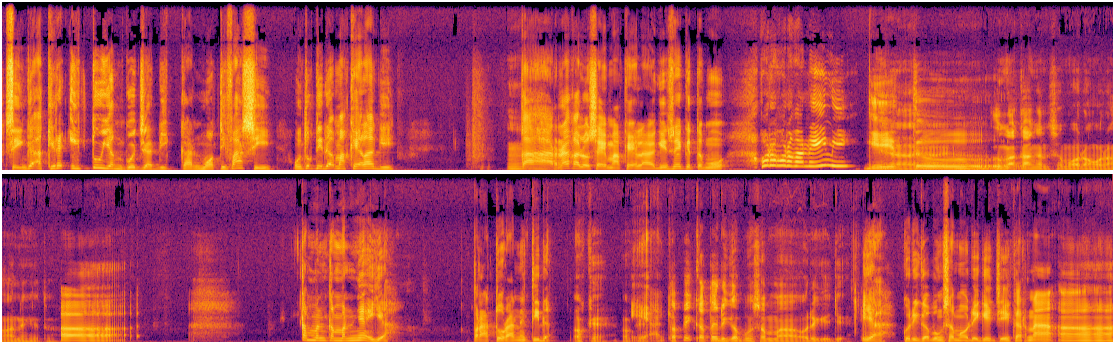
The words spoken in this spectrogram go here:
Sehingga akhirnya itu yang gue jadikan motivasi untuk tidak make lagi. Karena kalau saya make lagi, saya ketemu orang-orang aneh ini, gitu. Lu nggak kangen sama orang-orang aneh itu? Eh, Teman-temannya iya, peraturannya tidak. Oke, oke. Iya. Tapi katanya digabung sama ODGJ. Iya, gue digabung sama ODGJ karena eh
